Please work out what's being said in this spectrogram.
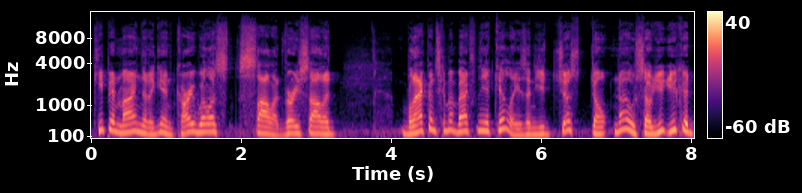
keep in mind that again, Khari Willis solid, very solid. Blackmon's coming back from the Achilles, and you just don't know. So you, you could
